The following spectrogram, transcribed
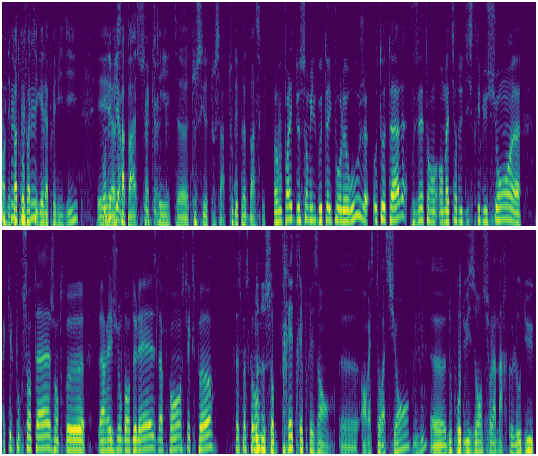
On n'est pas trop fatigué l'après-midi et On est euh, bien. ça passe. Euh, tout ce tout ça, tous les plats de brasserie. Alors vous parlez de 200 000 bouteilles pour le rouge. Au total, vous êtes en, en matière de distribution euh, à quel pourcentage entre la région bordelaise, la France, l'export? Ça se passe comment Nous nous sommes très très présents euh, en restauration. Mhm. Euh, nous produisons sur la marque L'Auduc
